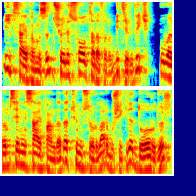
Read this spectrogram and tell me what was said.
ilk sayfamızın şöyle sol tarafını bitirdik. Umarım senin sayfanda da tüm sorular bu şekilde doğrudur.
